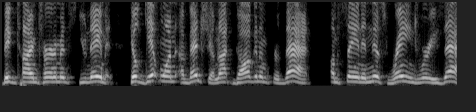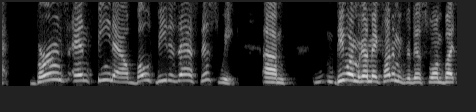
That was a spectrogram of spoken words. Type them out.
big time tournaments, you name it. He'll get one eventually. I'm not dogging him for that. I'm saying in this range where he's at. Burns and Finau both beat his ass this week. Um, people are going to make fun of me for this one, but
